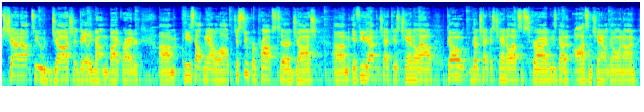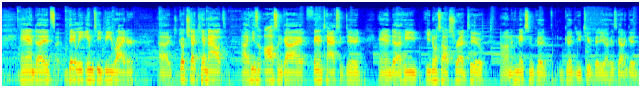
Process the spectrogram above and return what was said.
shout out to Josh, a daily mountain bike rider. Um, he's helped me out a lot. Just super props to Josh. Um, if you haven't checked his channel out, go go check his channel out. Subscribe. He's got an awesome channel going on, and uh, it's Daily MTB Rider. Uh, go check him out. Uh, he's an awesome guy, fantastic dude, and uh, he he knows how to shred too, um, and he makes some good good YouTube video. He's got a good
